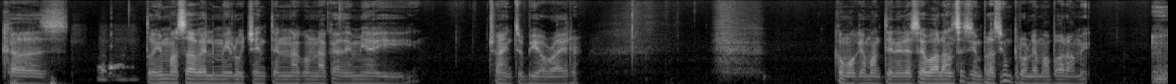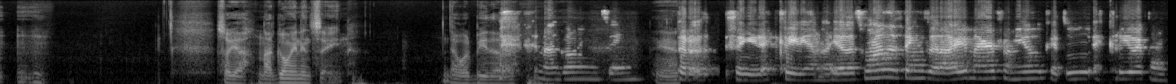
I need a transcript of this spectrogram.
Because estoy más a ver mi lucha interna con la academia y trying to be a writer. Como que mantener ese balance siempre ha sido un problema para mí. so yeah, not going insane. That would be the. Not going insane. Yeah. Pero seguir escribiendo. Yeah, that's one of the things that I admire from you, que tú escribes con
